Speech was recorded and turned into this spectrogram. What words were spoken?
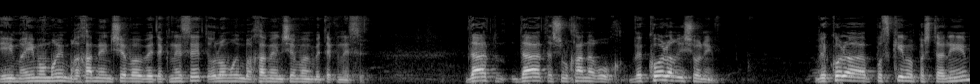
אם האם אומרים ברכה מעין שבע בבית הכנסת, או לא אומרים ברכה מעין שבע בבית הכנסת. דעת, דעת השולחן ערוך, וכל הראשונים, וכל הפוסקים הפשטנים,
